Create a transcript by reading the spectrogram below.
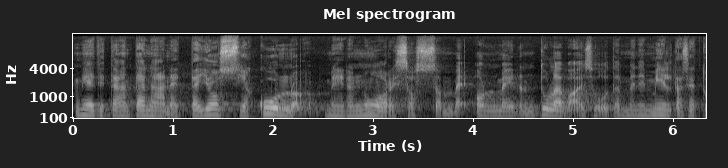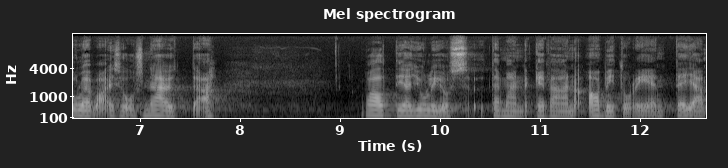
mietitään tänään, että jos ja kun meidän nuorisossamme on meidän tulevaisuutemme, niin miltä se tulevaisuus näyttää. Valtti ja Julius tämän kevään abiturienttejä.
